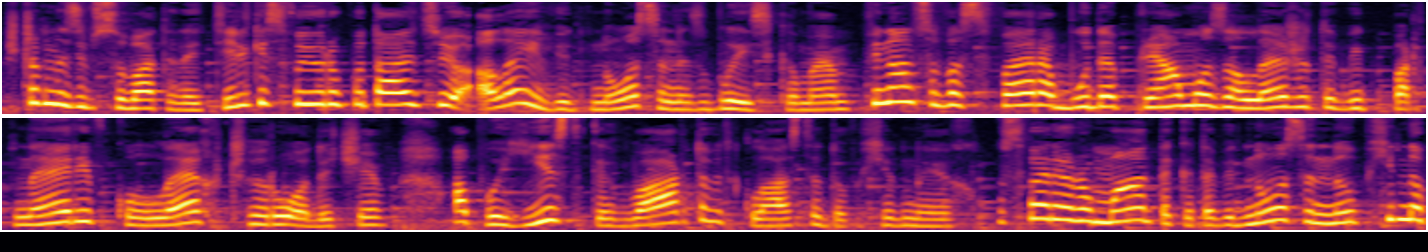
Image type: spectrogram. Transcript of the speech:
щоб не зіпсувати не тільки свою репутацію, але й відносини з близькими. Фінансова сфера буде прямо залежати від партнерів, колег чи родичів, а поїздки варто відкласти до вихідних. У сфері романтики та відносин необхідно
